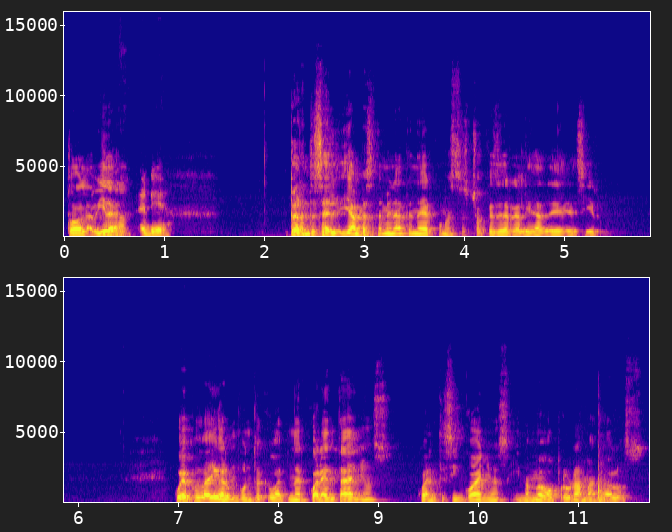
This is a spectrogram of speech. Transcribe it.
toda la vida. No quería. Pero entonces él ya empezó también a tener como estos choques de realidad de decir, güey, pues va a llegar un punto que voy a tener 40 años, 45 años y no me voy programando a los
